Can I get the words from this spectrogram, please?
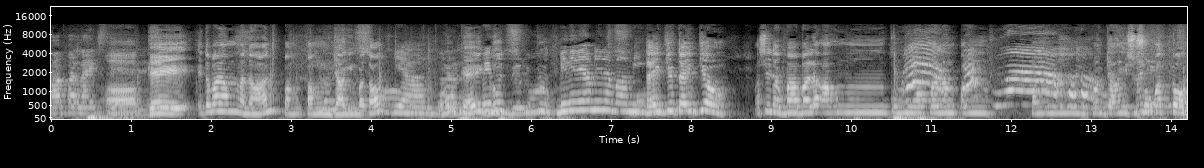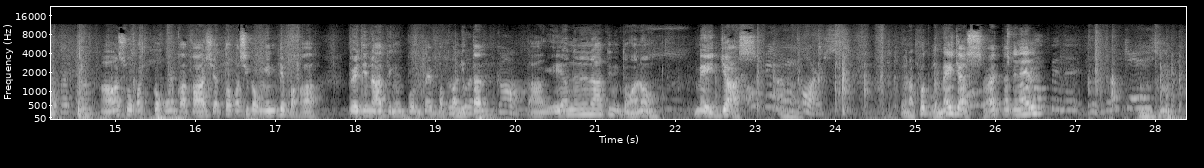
Papa likes it. Okay, ito ba yung ano, pang pang jogging ba to? Yeah. Okay, Babe, good, very good. Binili namin nila mami. Thank you, thank you. Kasi nagbabalak akong kumuha pa ng pang pang pang jogging isusukat ko. Ah, sukat ko kung kakasya to kasi kung hindi baka pwede nating punta papalitan. Ang ano na natin itong ano, medyas. Of course. Yun na put the medyas, right, Natinel? Okay.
